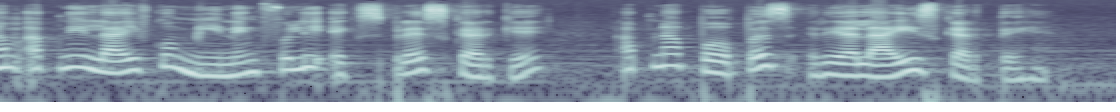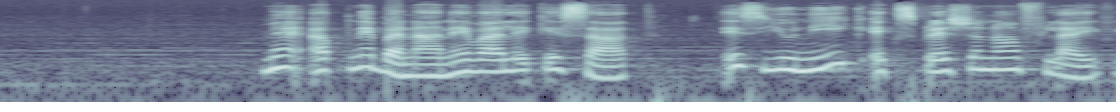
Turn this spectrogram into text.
हम अपनी लाइफ को मीनिंगफुली एक्सप्रेस करके अपना पर्पस रियलाइज़ करते हैं। मैं अपने बनाने वाले के साथ इस यूनिक एक्सप्रेशन ऑफ़ लाइफ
